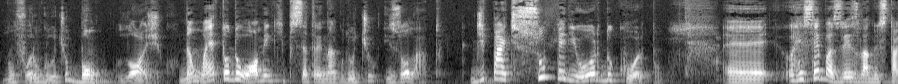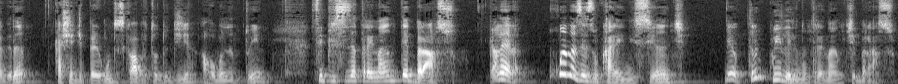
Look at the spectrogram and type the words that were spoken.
não for um glúteo bom, lógico. Não é todo homem que precisa treinar glúteo isolado. De parte superior do corpo. É, eu recebo às vezes lá no Instagram, caixinha de perguntas que eu abro todo dia, arroba Twin, se precisa treinar antebraço. Galera, quando às vezes o cara é iniciante, meu, tranquilo ele não treinar antebraço.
